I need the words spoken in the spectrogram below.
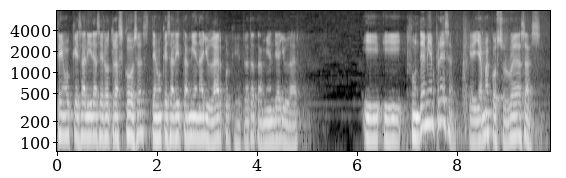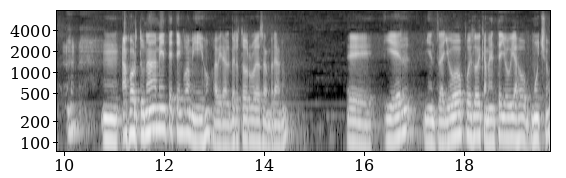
tengo que salir a hacer otras cosas, tengo que salir también a ayudar, porque se trata también de ayudar. Y, fundé mi empresa, que se llama Construruedas SAS. Mm, afortunadamente tengo a mi hijo, Javier Alberto Rueda Zambrano, eh, y él, mientras yo, pues lógicamente yo viajo mucho,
